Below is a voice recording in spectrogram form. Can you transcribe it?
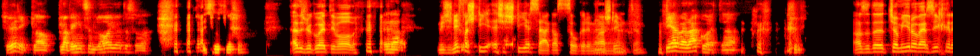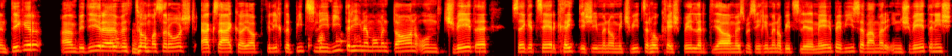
schwierig, glaube glaub, irgendein Lawyer oder so. Ja, das ist eine gute Wahl. ja, Du müsstest nicht von Stier, äh, Stier sagen als Zuger. Ja, stimmt. Ja. die wäre auch gut, ja. Also der Jamiro wäre sicher ein Tiger. Ähm, bei dir, äh, Thomas Rost, hat gesagt, ja, vielleicht ein bisschen weiterhin momentan und die Schweden sagen sehr kritisch immer noch mit Schweizer Hockeyspielern. Ja, muss man sich immer noch ein bisschen mehr beweisen, wenn man in Schweden ist.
